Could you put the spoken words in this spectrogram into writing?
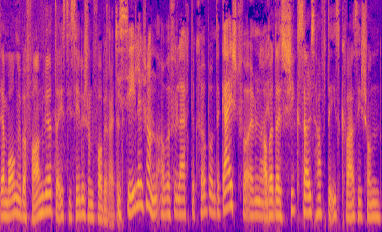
der morgen überfahren wird, da ist die Seele schon vorbereitet. Die Seele schon, aber vielleicht der Körper und der Geist vor allem noch. Aber nicht. das Schicksalshafte ist quasi schon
